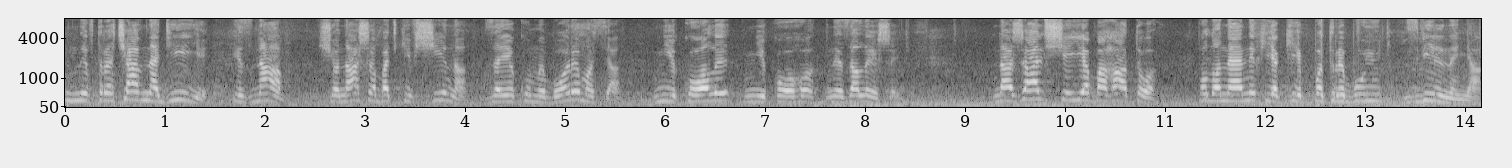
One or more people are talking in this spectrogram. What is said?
не втрачав надії і знав, що наша батьківщина, за яку ми боремося, ніколи нікого не залишить. На жаль, ще є багато полонених, які потребують звільнення.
